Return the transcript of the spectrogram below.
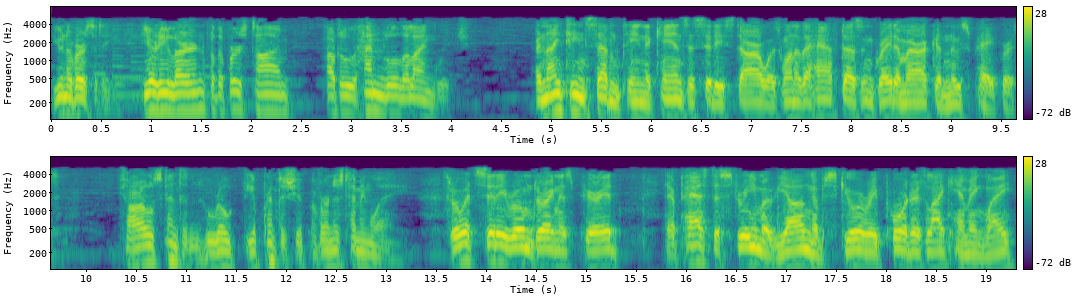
university. Here he learned for the first time how to handle the language. In 1917, the Kansas City Star was one of the half dozen great American newspapers. Charles Fenton, who wrote The Apprenticeship of Ernest Hemingway. Through its city room during this period, there passed a stream of young, obscure reporters like Hemingway,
